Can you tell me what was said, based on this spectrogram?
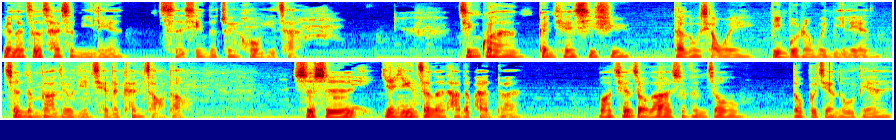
原来这才是米莲此行的最后一站。尽管更添唏嘘，但陆小薇并不认为米莲真能把六年前的坑找到。事实也印证了他的判断。往前走了二十分钟，都不见路边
